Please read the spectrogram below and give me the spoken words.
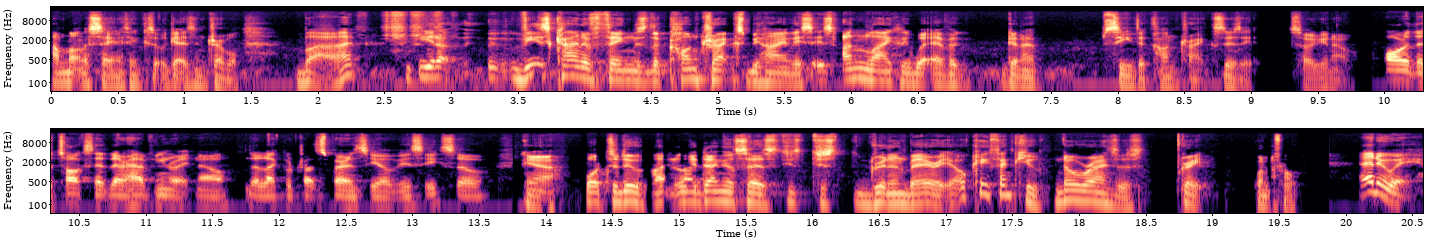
I'm not going to say anything because it will get us in trouble. But you know, these kind of things, the contracts behind this, it's unlikely we're ever going to see the contracts, is it? So you know, or the talks that they're having right now, the lack of transparency, obviously. So yeah, what to do? Like, like Daniel says, just just grin and bear it. Okay, thank you. No rises. Great, wonderful. Anyway,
